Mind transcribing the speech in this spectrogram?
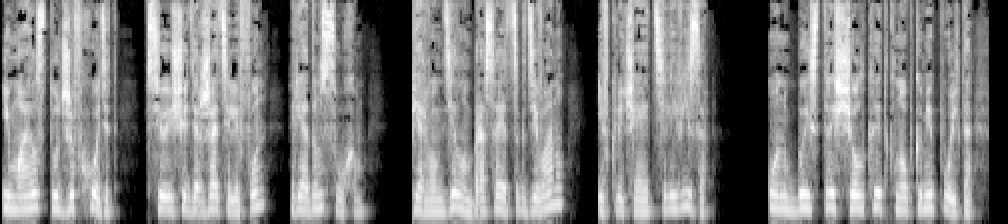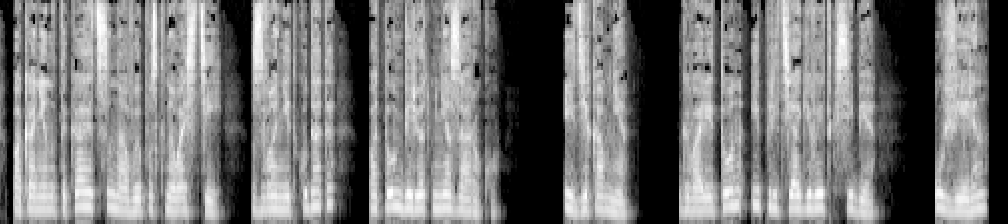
и Майлз тут же входит, все еще держа телефон рядом с ухом. Первым делом бросается к дивану и включает телевизор. Он быстро щелкает кнопками пульта, пока не натыкается на выпуск новостей. Звонит куда-то, потом берет меня за руку. «Иди ко мне», — говорит он и притягивает к себе. Уверен,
